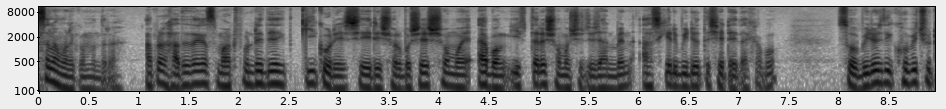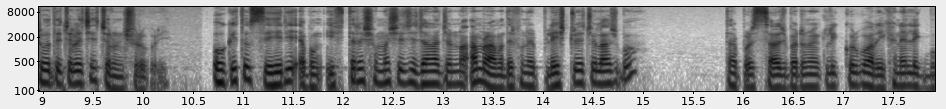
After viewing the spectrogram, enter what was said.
আসসালামু আলাইকুম বন্ধুরা। আপনার হাতে থাকা স্মার্টফোনটি দিয়ে কি করে সেই সর্বশেষ সময় এবং ইফতারের সময়সূচি জানবেন, আজকের ভিডিওতে সেটাই দেখাবো। সো ভিডিওটি খুবই ছোটো হতে চলেছে, চলুন শুরু করি। ওকে, তো সেহেরি এবং ইফতারের সময়সূচি জানার জন্য আমরা আমাদের ফোনের প্লে স্টোরে চলে আসব। তারপর সার্চ বাটনে ক্লিক করব আর এখানে লিখব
